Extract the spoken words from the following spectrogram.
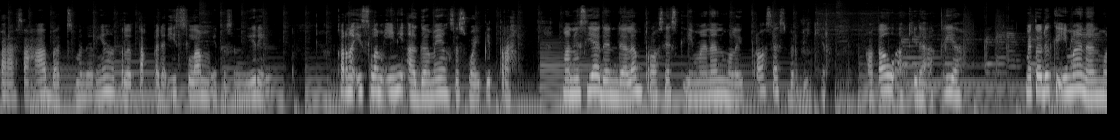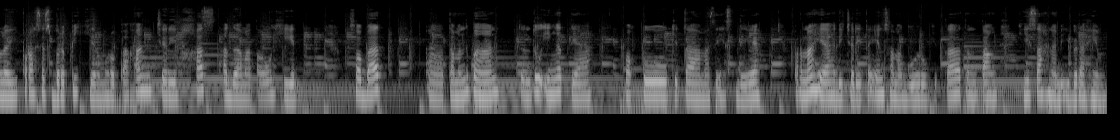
para sahabat sebenarnya terletak pada Islam itu sendiri. Karena Islam ini agama yang sesuai fitrah manusia dan dalam proses keimanan mulai proses berpikir atau akidah akliyah. Metode keimanan mulai proses berpikir merupakan ciri khas agama tauhid. Sobat, eh, teman-teman tentu ingat ya waktu kita masih SD pernah ya diceritain sama guru kita tentang kisah Nabi Ibrahim.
